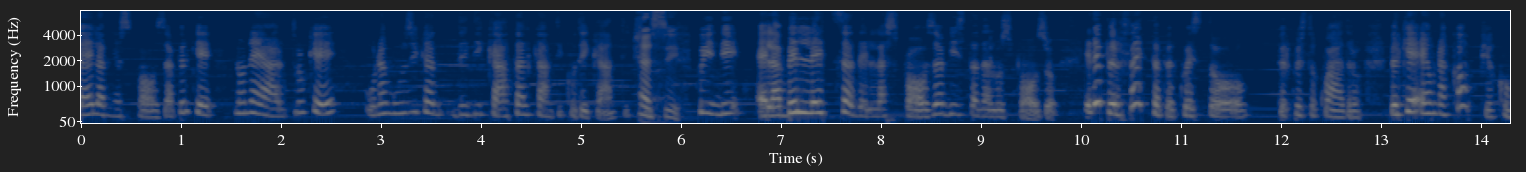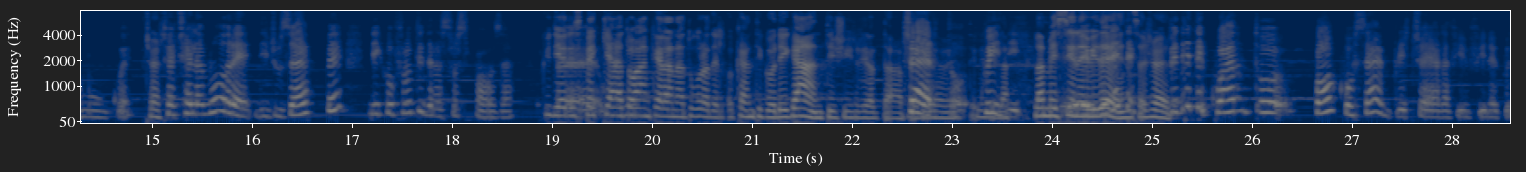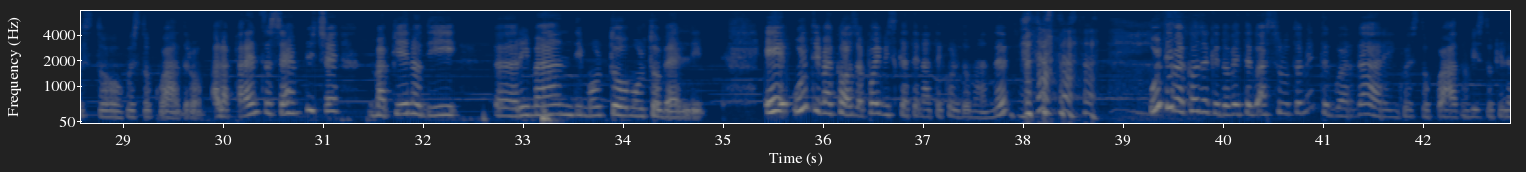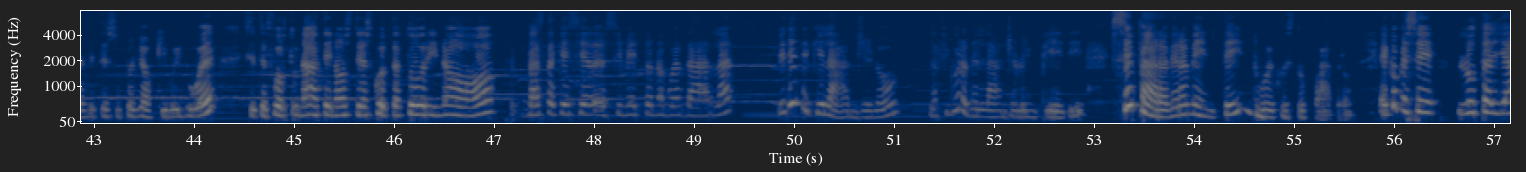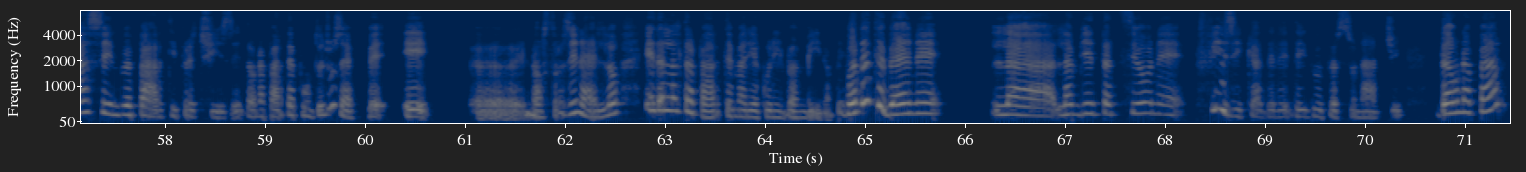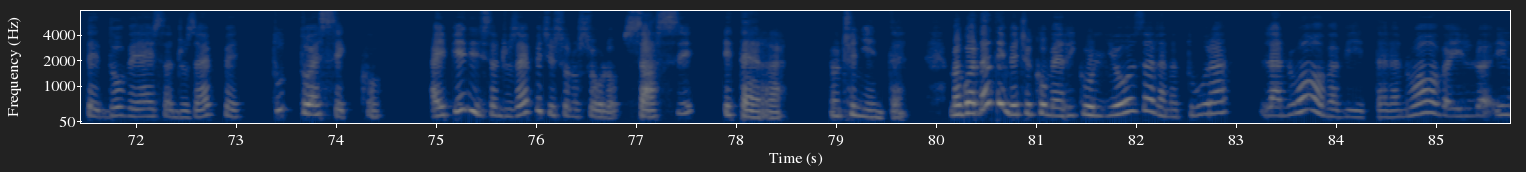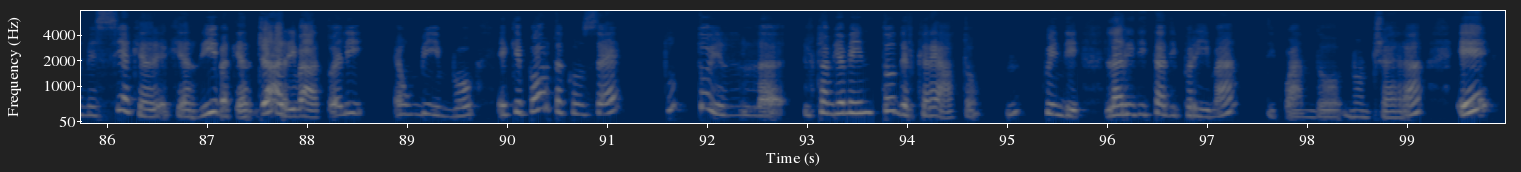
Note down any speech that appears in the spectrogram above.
è la mia sposa, perché non è altro che una musica dedicata al cantico dei cantici. Eh sì. Quindi è la bellezza della sposa vista dallo sposo ed è perfetta per questo, per questo quadro, perché è una coppia comunque. Certo. Cioè c'è l'amore di Giuseppe nei confronti della sua sposa. Quindi è eh, rispecchiato eh, anche la natura del cantico dei cantici in realtà. Certo, quindi, quindi l'ha messa in evidenza. Vedete, certo. vedete quanto poco semplice alla fin fine questo, questo quadro, all'apparenza semplice ma pieno di eh, rimandi molto molto belli. E ultima cosa, poi vi scatenate con le domande. ultima cosa che dovete assolutamente guardare in questo quadro, visto che l'avete sotto gli occhi voi due, siete fortunati, i nostri ascoltatori no, basta che si, si mettano a guardarla. Vedete che l'angelo la figura dell'angelo in piedi separa veramente in due questo quadro. È come se lo tagliasse in due parti precise, da una parte appunto Giuseppe e eh, il nostro asinello e dall'altra parte Maria con il bambino. Guardate bene la, l'ambientazione fisica delle, dei due personaggi. Da una parte dove è San Giuseppe tutto è secco, ai piedi di San Giuseppe ci sono solo sassi e terra, non c'è niente. Ma guardate invece com'è rigogliosa la natura, la nuova vita, la nuova, il, il Messia che, che arriva, che è già arrivato, è lì, è un bimbo e che porta con sé tutto il, il cambiamento del creato. Mm? Quindi l'aridità di prima, di quando non c'era, e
